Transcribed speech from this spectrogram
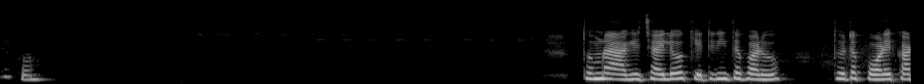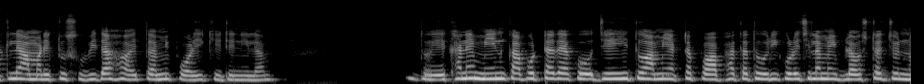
দেখো। তোমরা আগে চাইলেও কেটে নিতে পারো। তো এটা পরে কাটলে আমার একটু সুবিধা হয়, তো আমি পরেই কেটে নিলাম। তো এখানে মেন কাপড়টা দেখো, যেহেতু আমি একটা পপ হাতা তৈরি করেছিলাম এই ব্লাউজটার জন্য,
